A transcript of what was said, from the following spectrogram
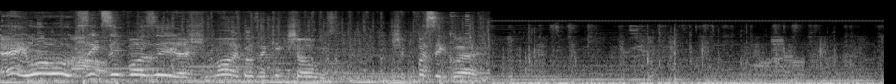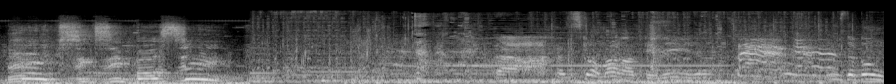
Hey, wow, wow, qu'est-ce qui s'est passé? Là, je suis mort à cause de quelque chose. Je sais pas c'est quoi. Ah! Est-ce qu'on meurt en télé, là? De bombe!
